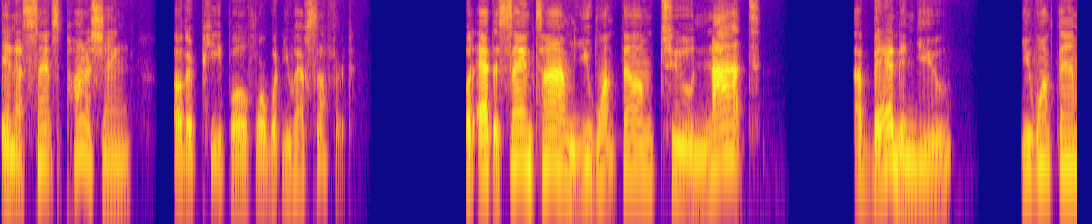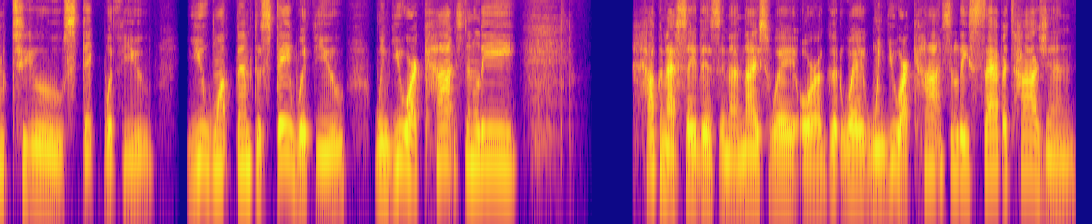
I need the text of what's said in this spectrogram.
in a sense punishing other people for what you have suffered. But at the same time, you want them to not abandon you. You want them to stick with you. You want them to stay with you when you are constantly how can I say this in a nice way or a good way? When you are constantly sabotaging,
